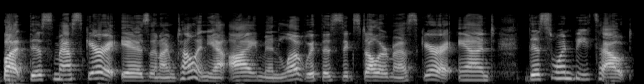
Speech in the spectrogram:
but this mascara is, and I'm telling you, I'm in love with this $6 mascara. And this one beats out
